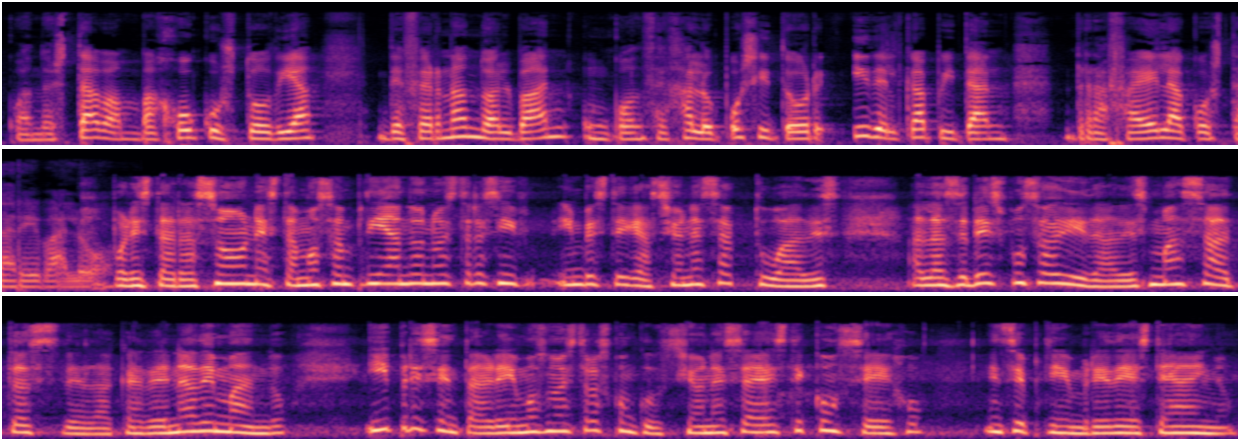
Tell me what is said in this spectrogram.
cuando estaban bajo custodia de Fernando Albán, un concejal opositor, y del capitán Rafael Acosta Arevalo. Por esta razón, estamos ampliando nuestras investigaciones actuales a las responsabilidades más altas de la cadena de mando y presentaremos nuestras conclusiones a este Consejo en septiembre de este año.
